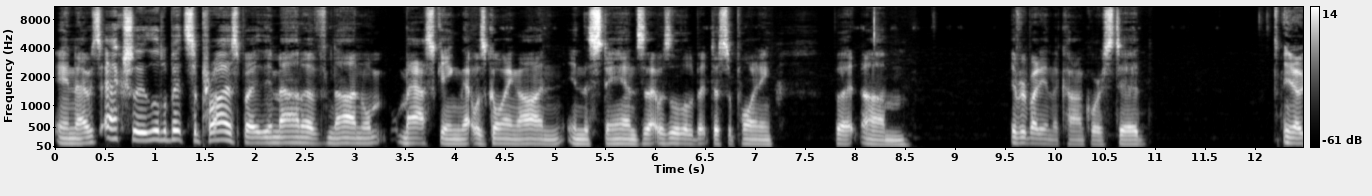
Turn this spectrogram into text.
and I was actually a little bit surprised by the amount of non-masking that was going on in the stands. That was a little bit disappointing, but um, everybody in the concourse did. You know,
